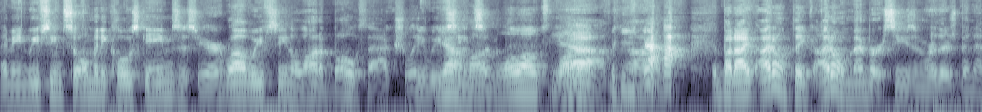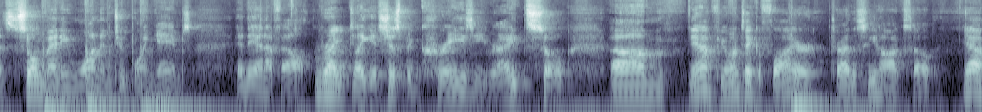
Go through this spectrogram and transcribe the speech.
I mean, we've seen so many close games this year. Well, we've seen a lot of both actually. We've yeah, a seen lot some of blowouts. Yeah, yeah. um, but I, I don't think I don't remember a season where there's been as so many one and two point games in the NFL. Right. Like it's just been crazy, right? So, um, yeah, if you want to take a flyer, try the Seahawks out. Yeah.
